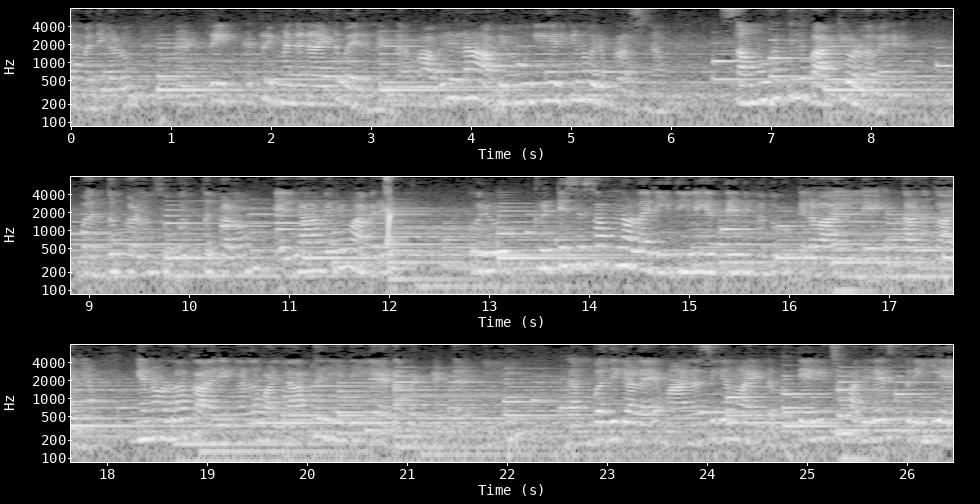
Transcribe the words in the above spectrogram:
ദമ്പതികളും ട്രീറ്റ്മെന്റിനായിട്ട് വരുന്നുണ്ട്. അപ്പൊ അവരെല്ലാം അഭിമുഖീകരിക്കുന്ന ഒരു പ്രശ്നം. സമൂഹത്തിൽ ബാക്കിയുള്ളവര് ബന്ധുക്കളും സുഹൃത്തുക്കളും എല്ലാവരും അവരെ ഒരു ക്രിറ്റിസിസം എന്നുള്ള രീതിയിൽ എന്തേ നിങ്ങൾക്ക് കുട്ടികളായില്ലേ എന്താണ് കാര്യം? ഇങ്ങനെയുള്ള കാര്യങ്ങൾ വല്ലാത്ത രീതിയിൽ ഇടപെട്ടിട്ട് ഈ ദമ്പതികളെ മാനസികമായിട്ട് പ്രത്യേകിച്ചും അതിലെ സ്ത്രീയെ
